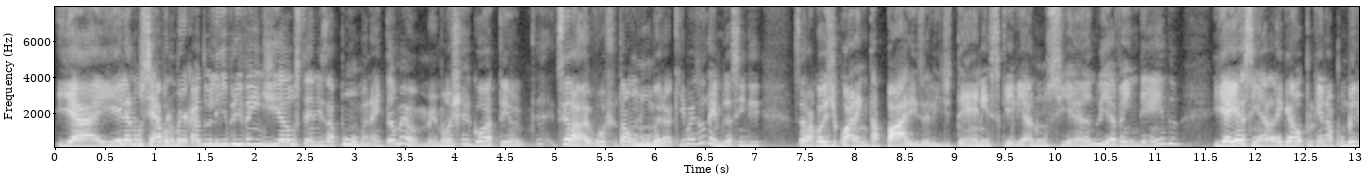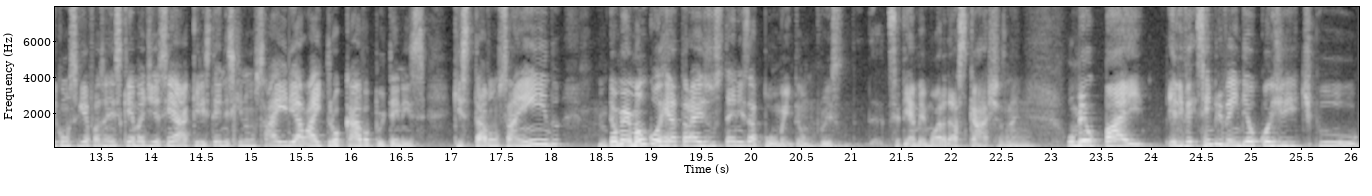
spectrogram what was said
E aí ele anunciava no Mercado Livre e vendia os tênis da Puma, né? Então, meu, meu irmão chegou a ter, sei lá, eu vou chutar um número aqui, mas eu lembro assim de, sei lá, coisa de 40 pares ali de tênis que ele ia anunciando, ia vendendo. E aí, assim, era legal porque na Puma ele conseguia fazer um esquema de, assim, ah, aqueles tênis que não saem, ele ia lá e trocava por tênis que estavam saindo. Então, meu irmão corria atrás dos tênis da Puma. Então, por isso você tem a memória das caixas, né? O meu pai, ele sempre vendeu coisa de, tipo,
